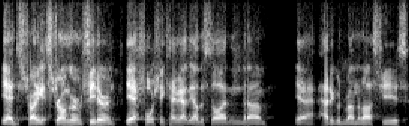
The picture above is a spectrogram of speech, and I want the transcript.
yeah, just try to get stronger and fitter. And yeah, fortunately came out the other side and um, yeah, had a good run the last few years.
